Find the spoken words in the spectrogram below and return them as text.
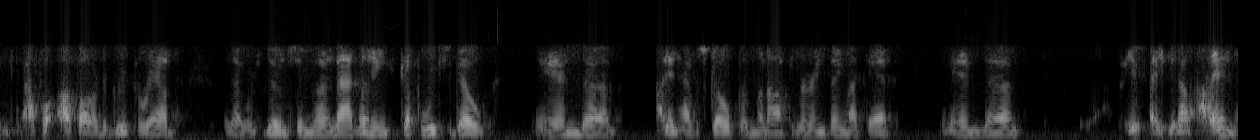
I, I followed a group around that was doing some uh, night hunting a couple weeks ago, and uh, I didn't have a scope or monocular or anything like that, and um, it, you know I didn't.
